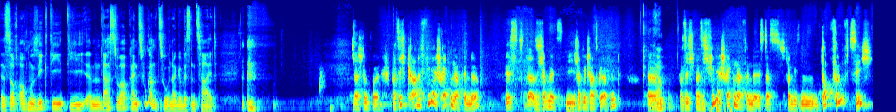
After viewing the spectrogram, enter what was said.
Das ist auch, auch Musik, die, die, ähm, da hast du überhaupt keinen Zugang zu in einer gewissen Zeit. Das stimmt wohl. Was ich gerade viel erschreckender finde, ist, also ich habe mir jetzt die, ich habe die Charts geöffnet. Ähm, Ja. was, ich, was ich viel erschreckender finde, ist, dass von diesen Top 50,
